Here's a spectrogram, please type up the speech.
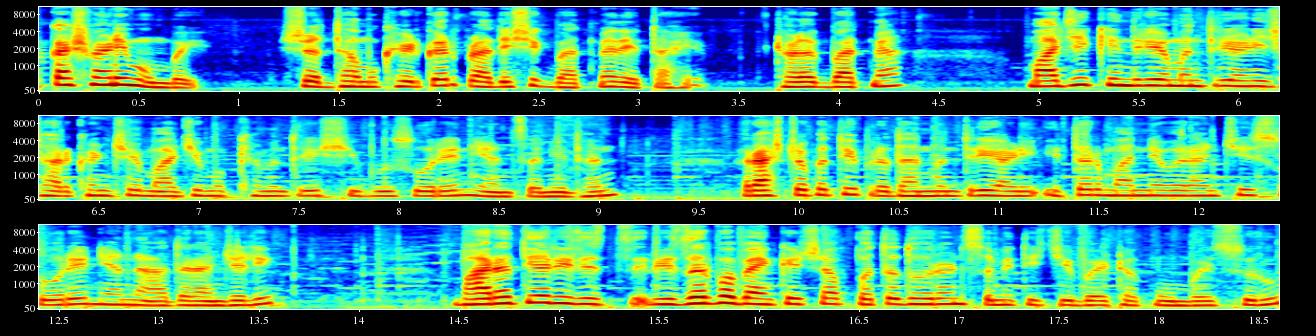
आकाशवाणी मुंबई. श्रद्धा मुखेडकर प्रादेशिक बातम्या देत आहे. ठळक बातम्या. माजी केंद्रीय मंत्री आणि झारखंडचे माजी मुख्यमंत्री शिबू सोरेन यांचं निधन. राष्ट्रपती प्रधानमंत्री आणि इतर मान्यवरांची सोरेन यांना आदरांजली. भारतीय रिझ रिझर्व्ह बँकेच्या पतधोरण समितीची बैठक मुंबईत सुरू.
